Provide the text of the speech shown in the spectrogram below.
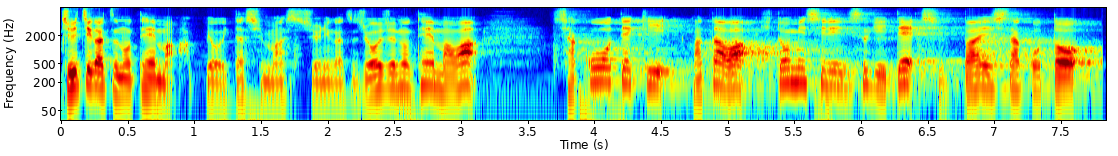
11月のテーマ発表いたします。12月上旬のテーマは、社交的または人見知りすぎて失敗したこと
